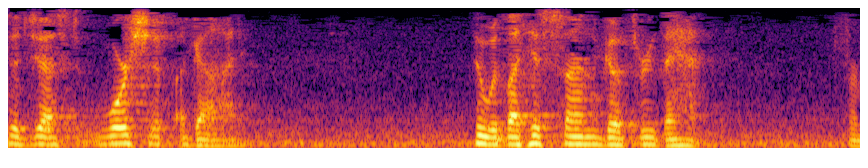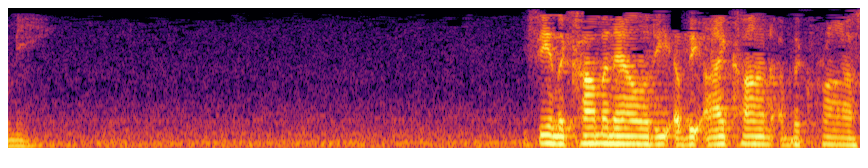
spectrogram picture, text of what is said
to just worship a God who would let his son go through that for me. You see, in the commonality of the icon of the cross,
